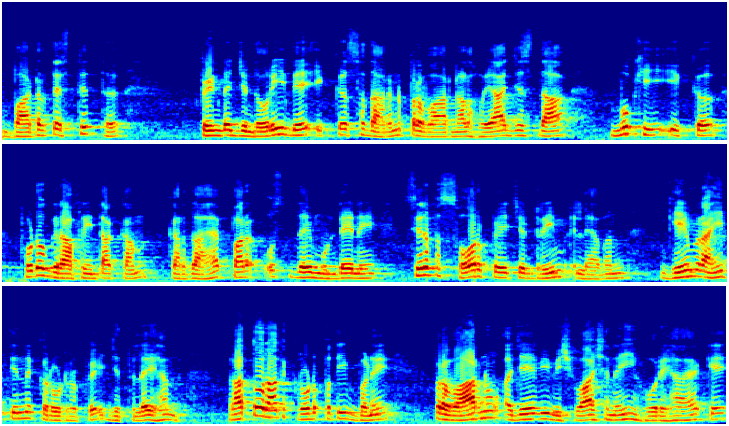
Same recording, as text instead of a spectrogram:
ਬਾਰਡਰ ਤੇ ਸਥਿਤ ਪਿੰਡ ਜੰਡੋਰੀ ਦੇ ਇੱਕ ਸਧਾਰਨ ਪਰਿਵਾਰ ਨਾਲ ਹੋਇਆ, ਜਿਸ ਦਾ ਮੁਖੀ ਇੱਕ ਫੋਟੋਗ੍ਰਾਫਰੀ ਦਾ ਕੰਮ ਕਰਦਾ ਹੈ। ਪਰ ਉਸ ਦੇ ਮੁੰਡੇ ਨੇ ਸਿਰਫ 100 ਰੁਪਏ 'ਚ ਡ੍ਰੀਮ 11 ਗੇਮ ਰਾਹੀਂ 3 ਕਰੋੜ ਰੁਪਏ ਜਿੱਤ ਲਏ ਹਨ। ਰਾਤੋਂ ਰਾਤ ਕਰੋੜਪਤੀ ਬਣੇ ਪਰਿਵਾਰ ਨੂੰ ਅਜੇ ਵੀ ਵਿਸ਼ਵਾਸ ਨਹੀਂ ਹੋ ਰਿਹਾ ਹੈ ਕਿ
